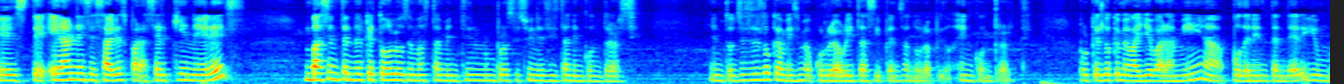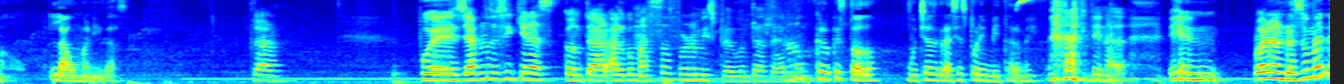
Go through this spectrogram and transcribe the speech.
este, eran necesarios para ser quien eres, vas a entender que todos los demás también tienen un proceso y necesitan encontrarse. Entonces es lo que a mí se me ocurrió ahorita así pensando rápido, encontrarte porque es lo que me va a llevar a mí a poder entender la humanidad. Claro. Pues ya no sé si quieras contar algo más. Esas fueron mis preguntas realmente. No, creo que es todo. Muchas gracias por invitarme. de nada. bueno, en resumen,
